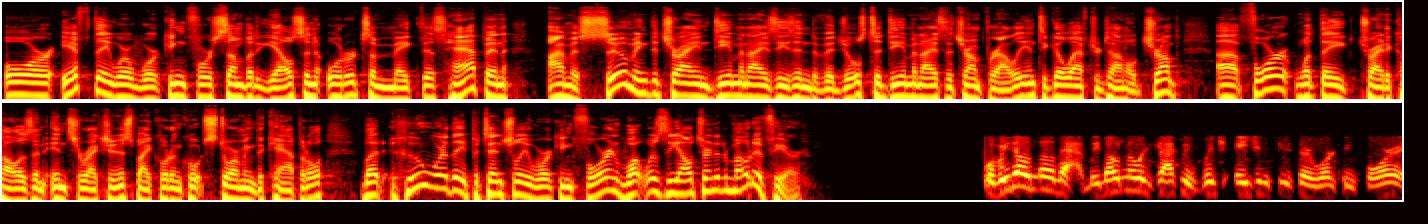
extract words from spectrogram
or if they were working for somebody else in order to make this happen. I'm assuming to try and demonize these individuals, to demonize the Trump rally, and to go after Donald Trump uh, for what they try to call as an insurrectionist by quote unquote storming the Capitol. But who were they potentially working for, and what was the alternative motive here? Well, we don't know that. We don't know exactly which agencies they're working for.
